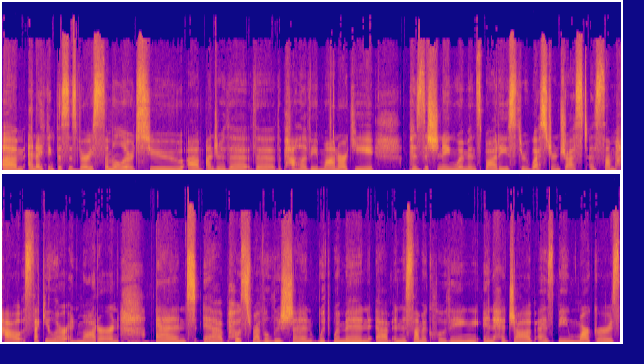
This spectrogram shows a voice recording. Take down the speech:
Um, and I think this is very similar to um, under the, the, the Pahlavi monarchy, positioning women's bodies through Western dress as somehow secular and modern. And uh, post revolution, with women um, in Islamic clothing in hijab as being markers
